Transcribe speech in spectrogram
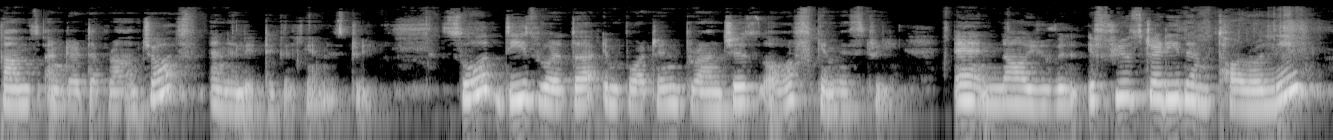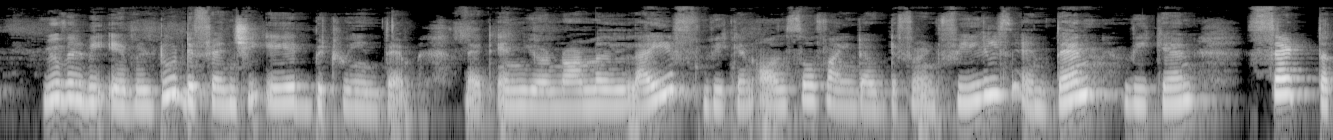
comes under the branch of analytical chemistry. So these were the important branches of chemistry. And now you will if you study them thoroughly you will be able to differentiate between them. That in your normal life we can also find out different fields and then we can set the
